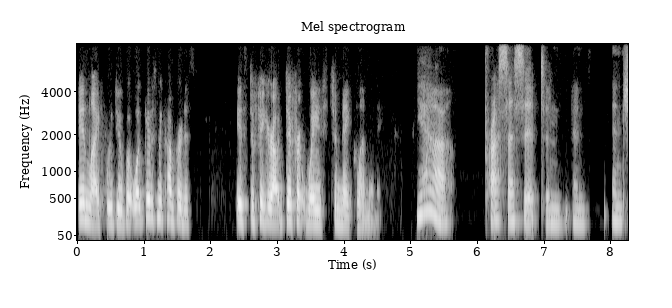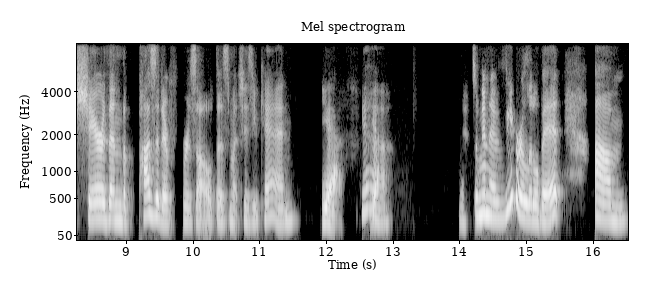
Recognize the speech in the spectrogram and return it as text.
in life, we do, but what gives me comfort is, is to figure out different ways to make lemonade. Yeah. Process it and, and and share then the positive result as much as you can. Yes. Yeah. yeah. So I'm going to veer a little bit. Um,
